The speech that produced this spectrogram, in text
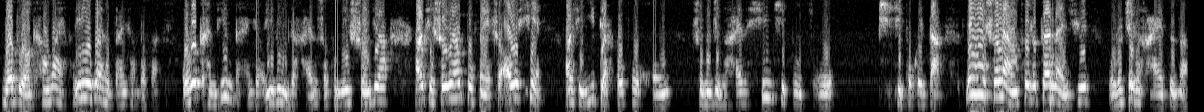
我主要看外头，因为外头胆小的很。我说肯定胆小，因为你的孩子舌头没舌尖，而且舌尖部分也是凹陷。而且一点都不红，说明这个孩子心气不足，脾气不会大。另外舌两侧是肝胆区，我说这个孩子呢，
